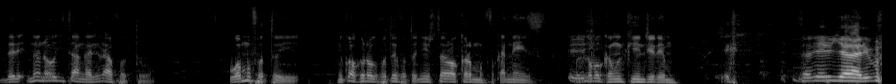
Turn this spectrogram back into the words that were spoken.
dore noneho ugitangaje iriya foto uwamufotoye ni kwa kundi gufotora ifoto nyinshi utari wakora umufuka neza. Akaboko kamwe kinjiremo. Ibyo arimo.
